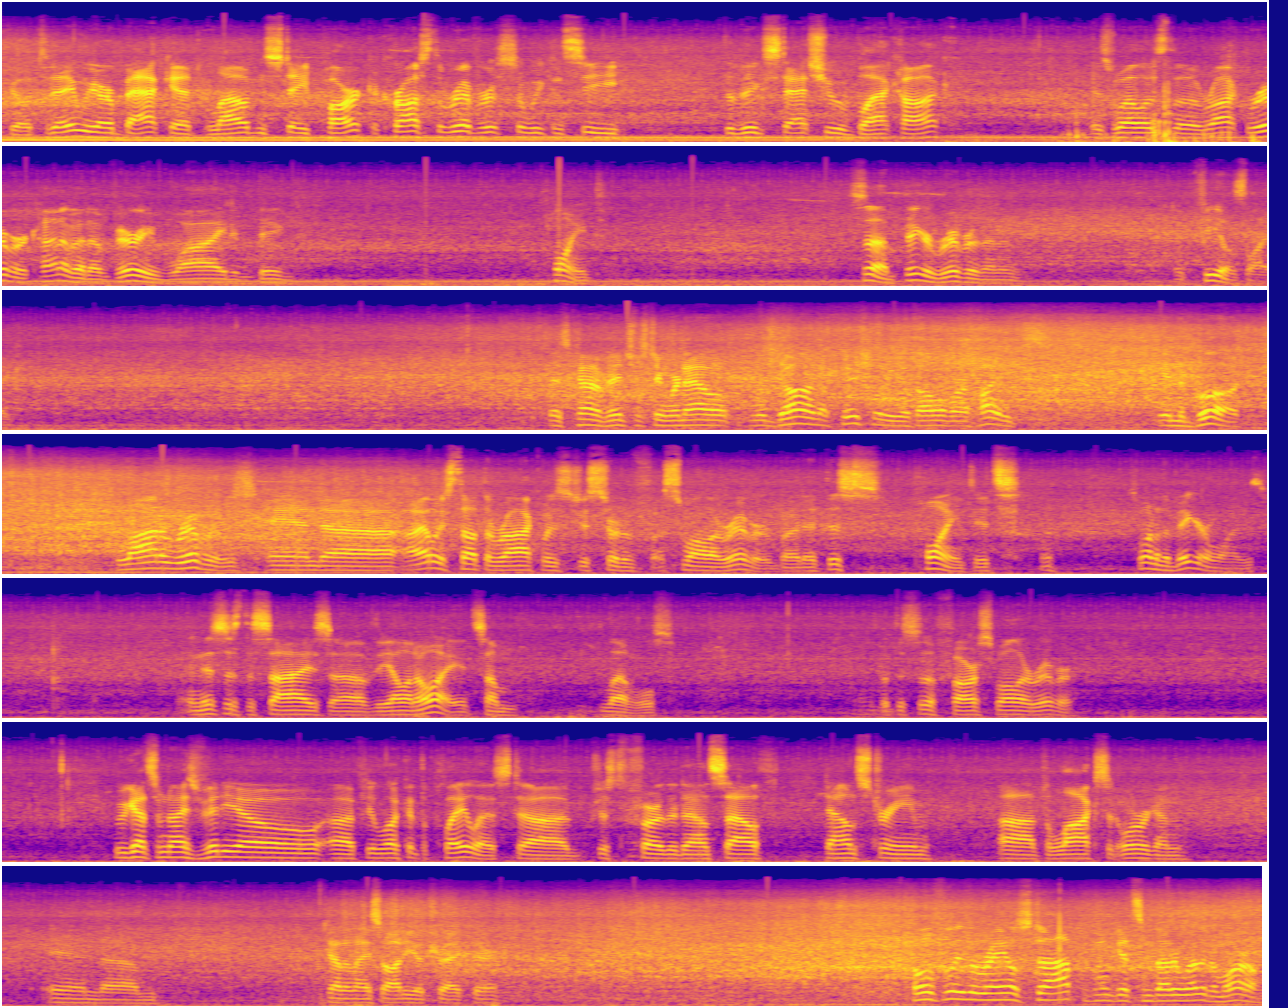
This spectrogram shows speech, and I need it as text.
go. Today we are back at Lowden State Park across the river so we can see the big statue of Black Hawk as well as the Rock River kind of at a very wide and big point. It's a bigger river than it feels like. It's kind of interesting. We're now, we're done officially with all of our hikes in the book. A lot of rivers and uh, I always thought the Rock was just sort of a smaller river, but at this point it's, it's one of the bigger ones. And this is the size of the Illinois at some levels. But this is a far smaller river. We've got some nice video uh, if you look at the playlist uh, just further down south, downstream, uh, the locks at Oregon. And um, got a nice audio track there. Hopefully the rain will stop and we'll get some better weather tomorrow.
